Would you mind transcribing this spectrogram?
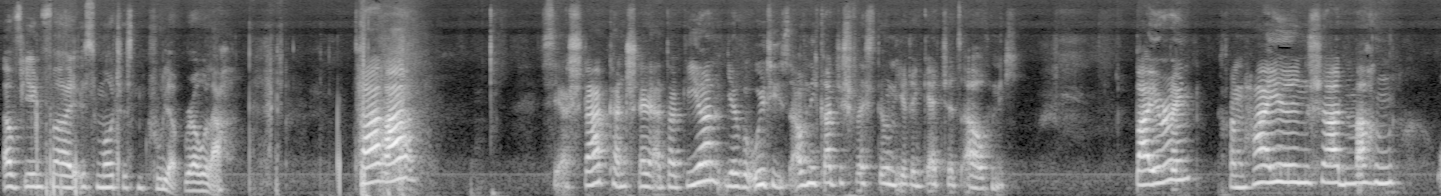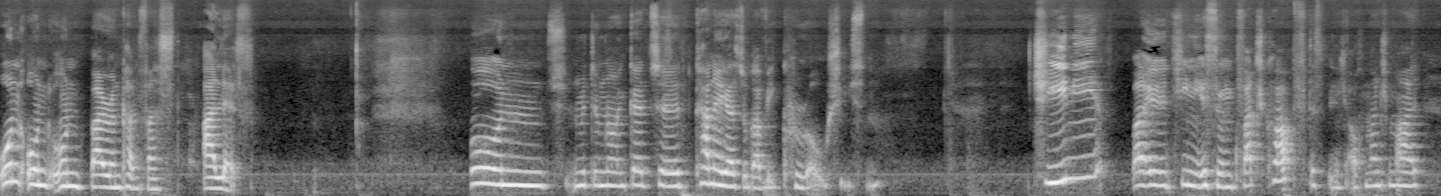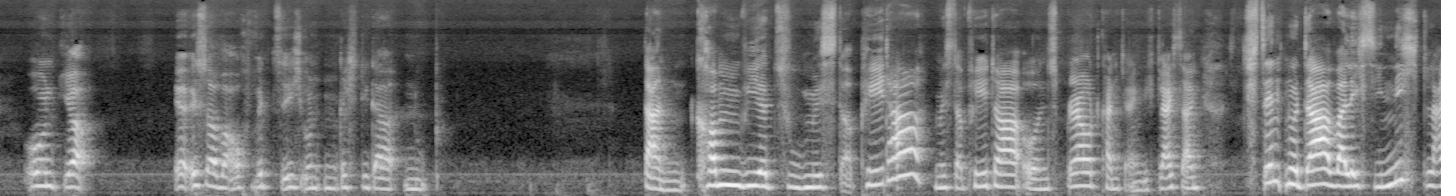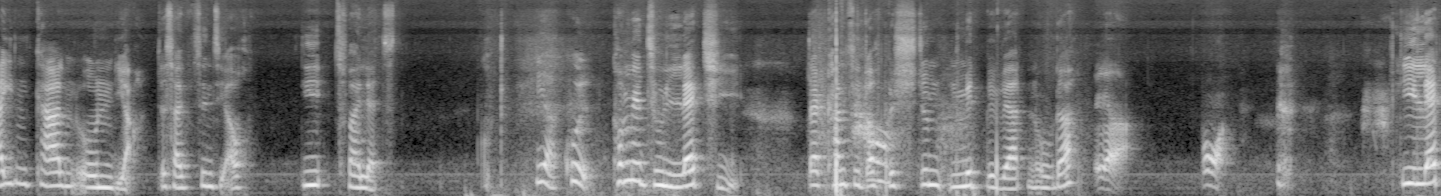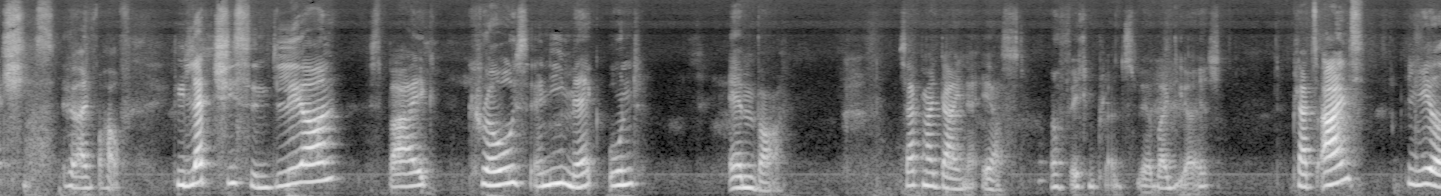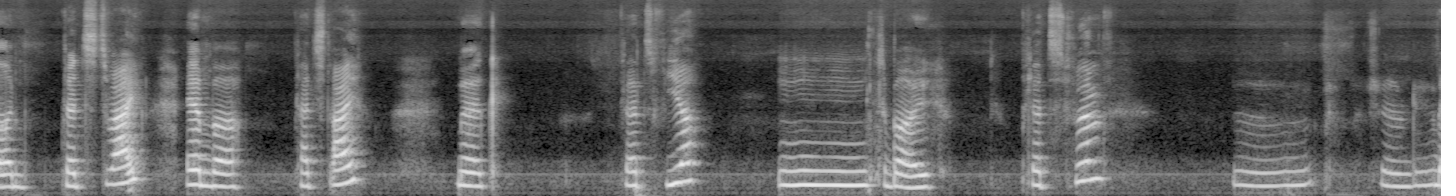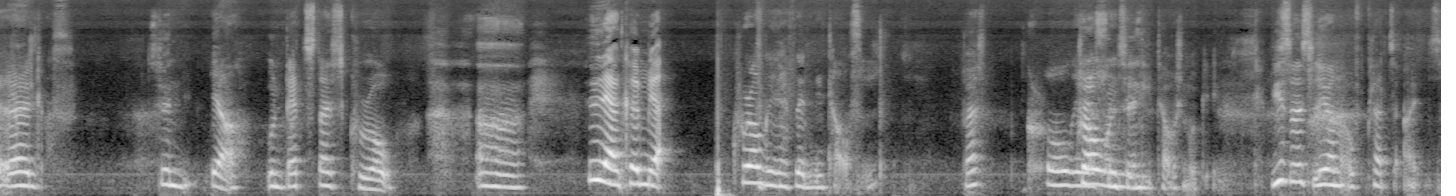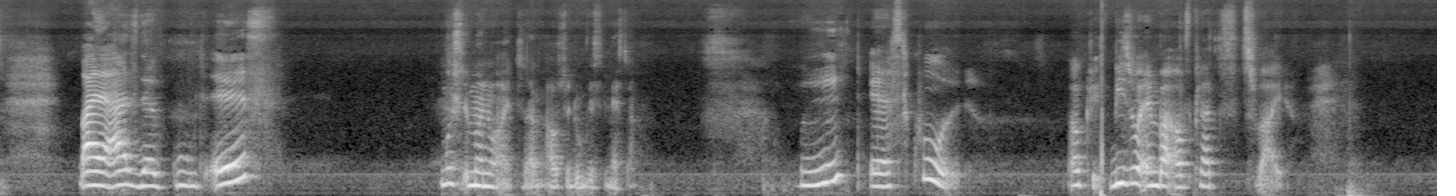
Auf jeden Fall ist Mortis ein cooler Brawler. Tara, sehr stark, kann schnell attackieren. Ihre Ulti ist auch nicht gerade die Schwester und ihre Gadgets auch nicht. Byron kann heilen, Schaden machen und, und, und. Byron kann fast alles. Und mit dem neuen Gadget kann er ja sogar wie Crow schießen. Genie, weil Genie ist so ein Quatschkopf, das bin ich auch manchmal. Und ja, er ist aber auch witzig und ein richtiger Noob. Dann kommen wir zu Mr. Peter. Mr. Peter und Sprout kann ich eigentlich gleich sagen, sind nur da, weil ich sie nicht leiden kann. Und ja, deshalb sind sie auch die zwei letzten. Ja, cool. Kommen wir zu Lecci. Da kannst du doch bestimmt mitbewerten, oder? Ja. Oh. Die Leccis, hör einfach auf. Die Leccis sind Leon, Spike, Crow, Sandy, Mac und Amber. Sag mal deine erst. Auf welchem Platz wer bei dir ist. Platz 1? Leon. Platz 2? Amber. Platz 3? Mac. Platz 4. Mm, Spike. Platz 5. Mm, Cindy. Ja. Und letzter ist Crow. Ah. Dann können wir Crow gegen Cindy tauschen. Was? Crow, Crow und Cindy tauschen, okay. Wieso ist Leon auf Platz 1? Weil er sehr gut ist. Du musst immer nur eins sagen, außer du bist Messer. Und er ist cool. Okay, wieso Ember auf Platz 2?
